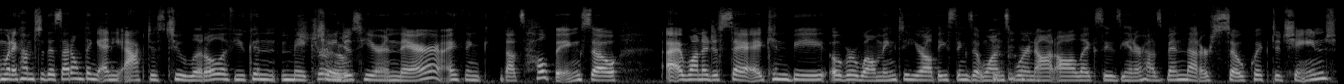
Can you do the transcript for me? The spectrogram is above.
when it comes to this, I don't think any act is too little. If you can make changes here and there, I think that's helping. So I want to just say it can be overwhelming to hear all these things at once. We're not all like Suzy and her husband that are so quick to change.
